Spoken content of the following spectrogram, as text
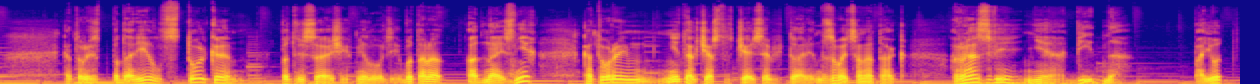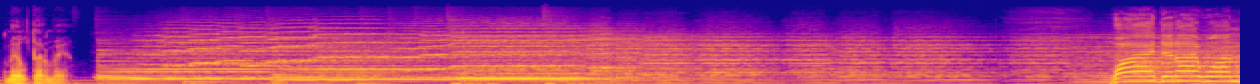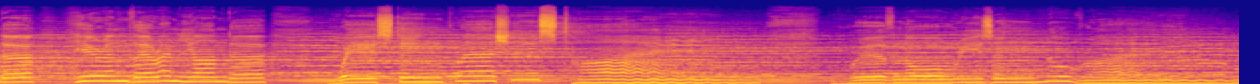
который подарил столько потрясающих мелодий. Вот она- одна из них, которая не так часто встречается в репертуаре. Называется она так. «Разве не обидно?» поет Мел Торме. Why did I wander here and there and yonder, wasting precious time with no reason, no rhyme?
